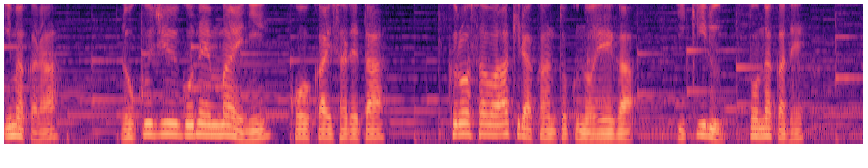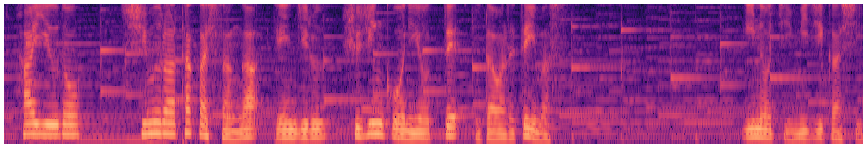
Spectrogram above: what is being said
今から65年前に公開された黒澤明監督の映画生きるの中で俳優の志村隆さんが演じる主人公によって歌われています。命短し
